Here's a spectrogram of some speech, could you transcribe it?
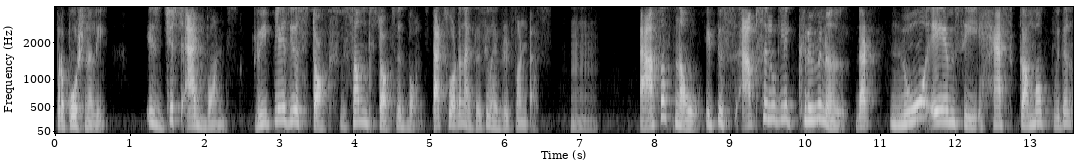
proportionally is just add bonds. Replace your stocks some stocks with bonds. That's what an aggressive hybrid fund does. Hmm. As of now it is absolutely criminal that no amc has come up with an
